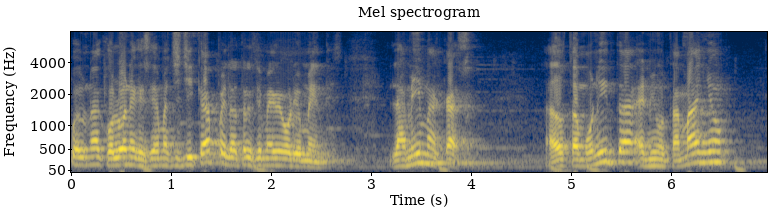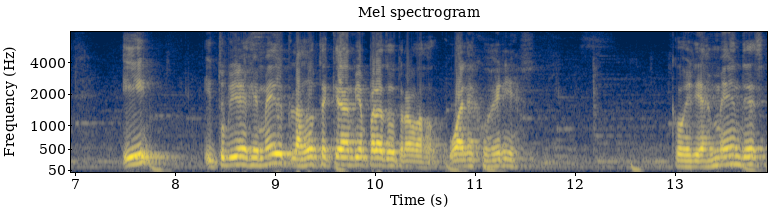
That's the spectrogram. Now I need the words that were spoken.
una colonia que se llama Chichicapa y la otra que se llama Gregorio Méndez, la misma casa, las dos tan bonitas, el mismo tamaño y, y tú vives en medio, las dos te quedan bien para tu trabajo, ¿cuál escogerías? Cogerías Méndez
